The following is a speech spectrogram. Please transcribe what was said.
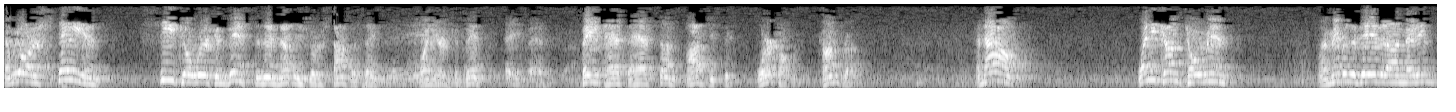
And we ought to stay and see till we're convinced, and then nothing's going to stop us then when you're convinced. Faith has to have some object to work on, come from. And now, when he come told me, and I remember the day that I met him,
